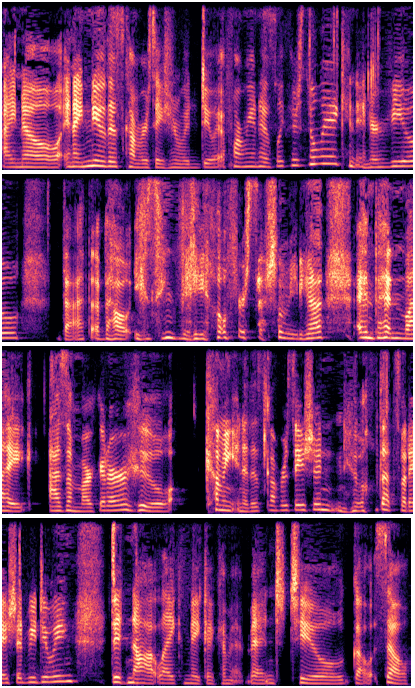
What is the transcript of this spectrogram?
I know, and I knew this conversation would do it for me. And I was like, there's no way I can interview Beth about using video for social media. And then, like, as a marketer who coming into this conversation knew that's what I should be doing, did not like make a commitment to go. So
